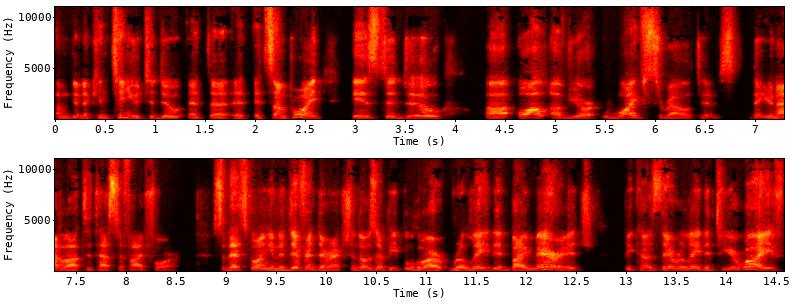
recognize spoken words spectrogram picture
am going to continue to do at, at some point is to do uh, all of your wife's relatives that you're not allowed to testify for. So that's going in a different direction. Those are people who are related by marriage because they're related to your wife,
